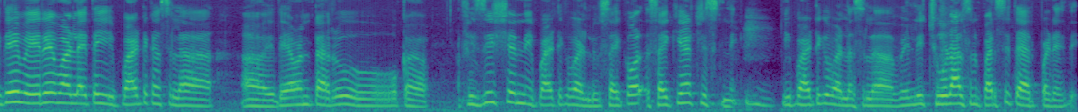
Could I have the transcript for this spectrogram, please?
ఇదే వేరే వాళ్ళైతే ఈ పాటికి అసలు ఇదేమంటారు ఒక ఫిజిషియన్ని ఈ పాటికి వాళ్ళు సైకో సైకియాట్రిస్ట్ని ఈ పాటికి వాళ్ళు అసలు వెళ్ళి చూడాల్సిన పరిస్థితి ఏర్పడేది.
